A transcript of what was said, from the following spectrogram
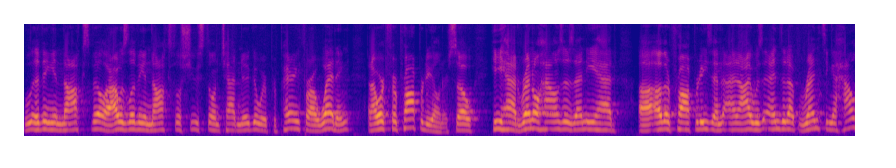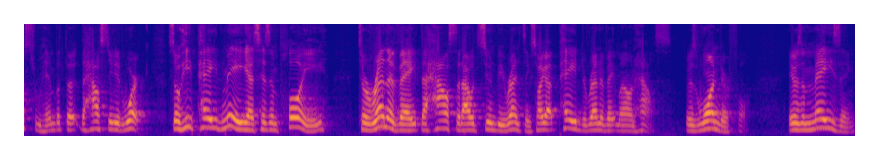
living in Knoxville, or I was living in Knoxville, she was still in Chattanooga. We were preparing for our wedding, and I worked for a property owner. So he had rental houses and he had uh, other properties, and, and I was ended up renting a house from him, but the, the house needed work. So he paid me as his employee to renovate the house that I would soon be renting. So I got paid to renovate my own house. It was wonderful. It was amazing.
